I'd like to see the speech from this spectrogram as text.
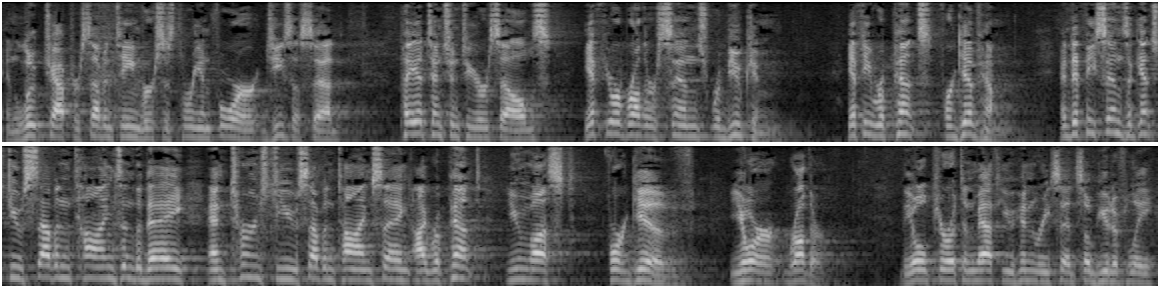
In Luke chapter 17, verses 3 and 4, Jesus said, Pay attention to yourselves. If your brother sins, rebuke him. If he repents, forgive him. And if he sins against you seven times in the day and turns to you seven times saying, I repent, you must forgive your brother. The old Puritan Matthew Henry said so beautifully,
